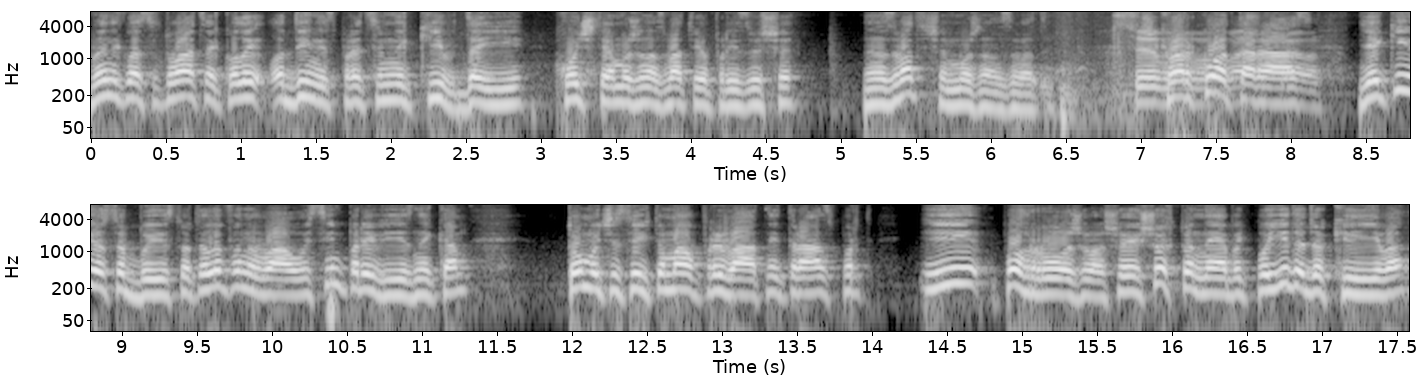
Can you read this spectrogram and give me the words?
Виникла ситуація, коли один із працівників ДАІ, хочете, я можу назвати його прізвище. Не називати чи можна називати? Це Шкварко Тарас, право. який особисто телефонував усім перевізникам, в тому числі хто мав приватний транспорт, і погрожував, що якщо хто-небудь поїде до Києва,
